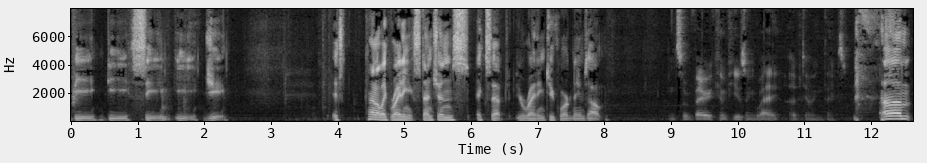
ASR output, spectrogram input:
B, D, C, E, G. It's kind of like writing extensions, except you're writing two chord names out. It's a very confusing way of doing things. Um,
